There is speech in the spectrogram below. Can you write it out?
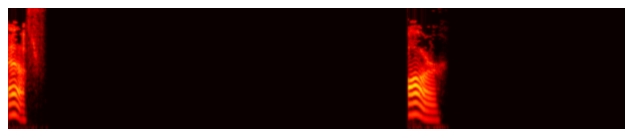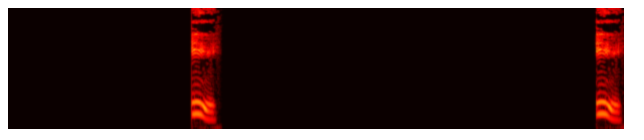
F. R E. E.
